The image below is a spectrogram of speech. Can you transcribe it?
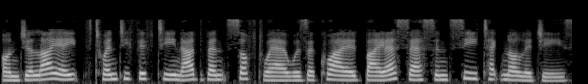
On July 8, 2015, Advent Software was acquired by SS&C Technologies.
